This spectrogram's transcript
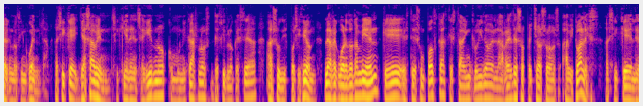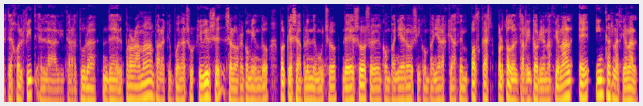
Tecno 50. Así que ya saben, si quieren seguirnos, comunicarnos, decir lo que sea, a su disposición. Les recuerdo también que este es un podcast que está incluido en la red de sospechosos habituales. Así que les dejo el feed en la literatura del programa para que puedan suscribirse. Se lo recomiendo porque se aprende mucho de esos eh, compañeros y compañeras que hacen podcast por todo el territorio nacional e internacional.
